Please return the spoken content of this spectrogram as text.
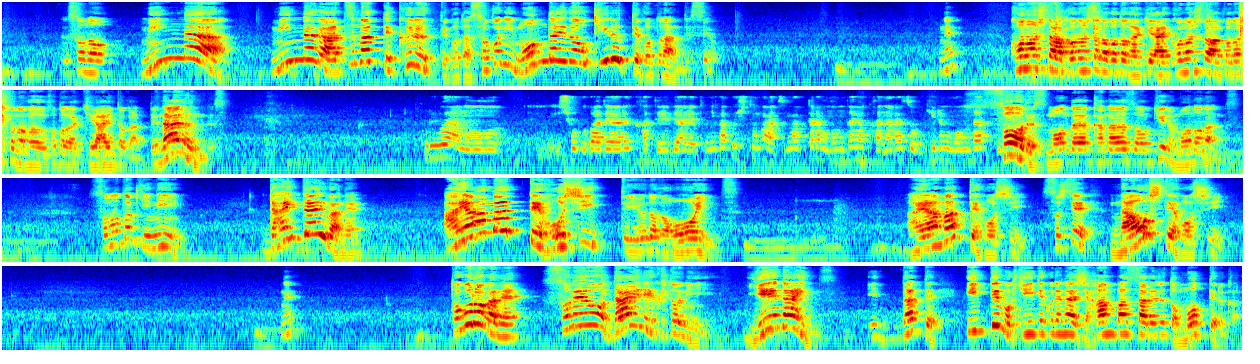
そのみんなみんなが集まってくるってことはそこに問題が起きるってことなんですよ。ね、この人はこの人のことが嫌いこの人はこの人のことが嫌いとかってなるんです。これはあの職場であれ家庭であれとにかく人が集まったら問題は必ず起きるもんだそうです問題は必ず起きるものなんです。その時に大体はね謝ってほしいっていうのが多いんです。謝ってほしいそして直してほしい、ところがねそれをダイレクトに言えないんです。だって言っても聞いてくれないし反発されると思ってるから。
